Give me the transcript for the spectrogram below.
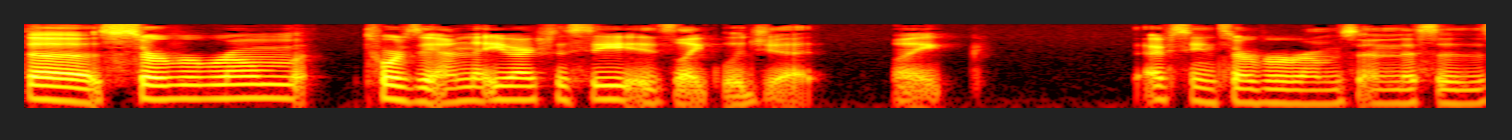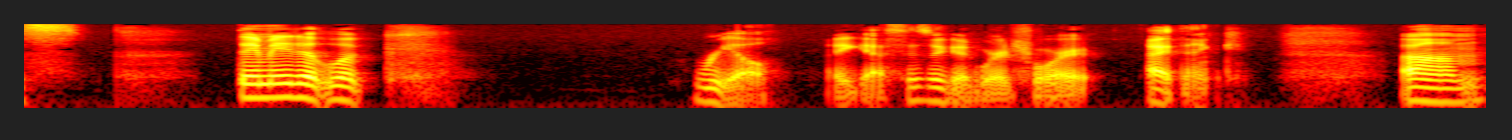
the server room towards the end that you actually see is like legit. Like, I've seen server rooms, and this is they made it look real, I guess is a good word for it, I think. Um,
